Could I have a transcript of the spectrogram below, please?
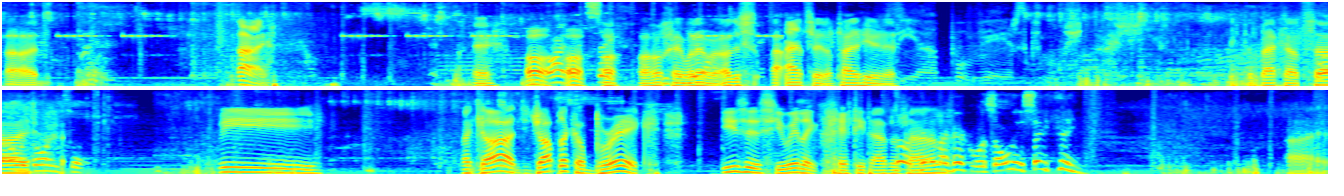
God. Alright. Okay. Oh, Alright, oh, oh, oh, okay, whatever. I'll just uh, answer it. I'm tired of hearing this. Take them back Where are we outside. We. My God, you dropped like a brick. Jesus, you weigh like fifty thousand Sir, get in my vehicle. It's the only safe thing. Alright,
